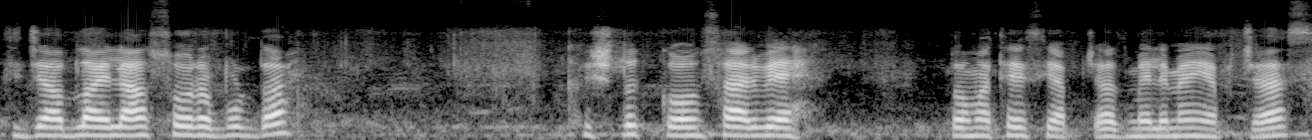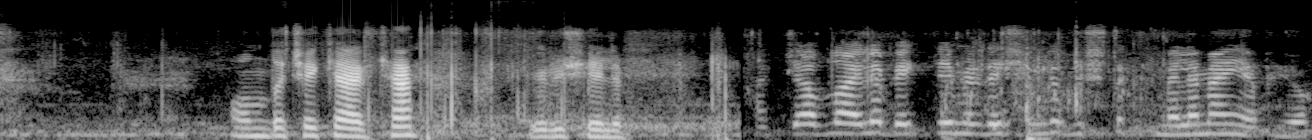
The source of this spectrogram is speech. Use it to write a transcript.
Hatice ablayla sonra burada kışlık konserve domates yapacağız, melemen yapacağız. Onu da çekerken görüşelim. Hatice ablayla Bekdemir'de şimdi kışlık melemen yapıyor.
